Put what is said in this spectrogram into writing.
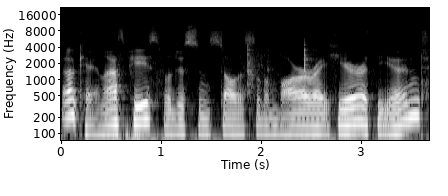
Okay, and last piece, we'll just install this little bar right here at the end.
